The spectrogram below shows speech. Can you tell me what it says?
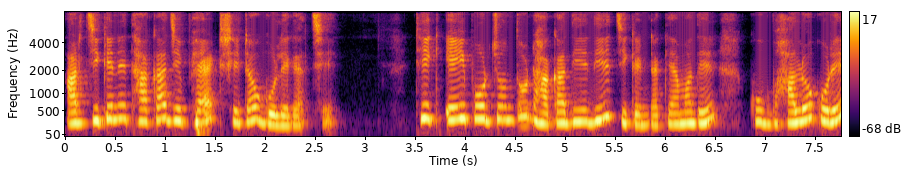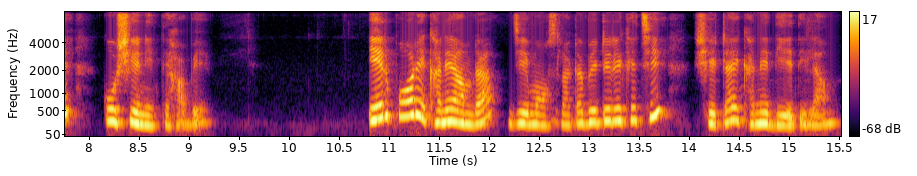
আর চিকেনে থাকা যে ফ্যাট সেটাও গলে গেছে। ঠিক এই পর্যন্ত ঢাকা দিয়ে দিয়ে চিকেনটাকে আমাদের খুব ভালো করে কষিয়ে নিতে হবে। এরপর এখানে আমরা যে মশলাটা বেটে রেখেছি, সেটা এখানে দিয়ে দিলাম।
